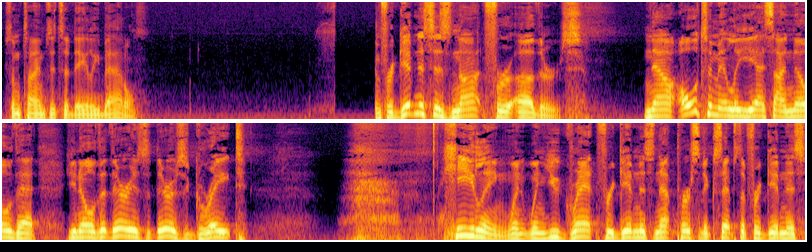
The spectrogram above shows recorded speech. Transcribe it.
Sometimes it's a daily battle. And forgiveness is not for others. Now, ultimately, yes, I know that, you know, that there is, there is great healing when, when you grant forgiveness and that person accepts the forgiveness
